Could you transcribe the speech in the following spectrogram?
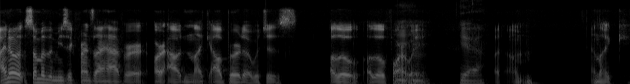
I know some of the music friends I have are are out in like Alberta, which is a little a little far away. Mhm. Yeah. But um, and like,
